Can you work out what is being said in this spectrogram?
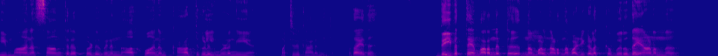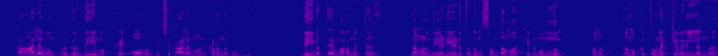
ഈ മാനസാന്തരപ്പെടുവിനെന്ന ആഹ്വാനം കാതുകളിൽ മുഴങ്ങിയ മറ്റൊരു കാലമില്ല. അതായത് ദൈവത്തെ മറന്നിട്ട് നമ്മൾ നടന്ന വഴികളൊക്കെ വെറുതെയാണെന്ന് കാലവും പ്രകൃതിയും ഒക്കെ ഓർമ്മിപ്പിച്ച കാലമാണ് കടന്നു പോകുന്നത്. ദൈവത്തെ മറന്നിട്ട് നമ്മൾ നേടിയെടുത്തതും സ്വന്തമാക്കിയതും ഒന്നും നമുക്ക് നമുക്ക് തുണയ്ക്ക് വരില്ലെന്ന്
